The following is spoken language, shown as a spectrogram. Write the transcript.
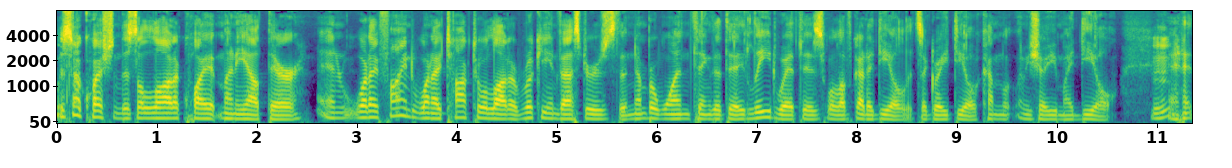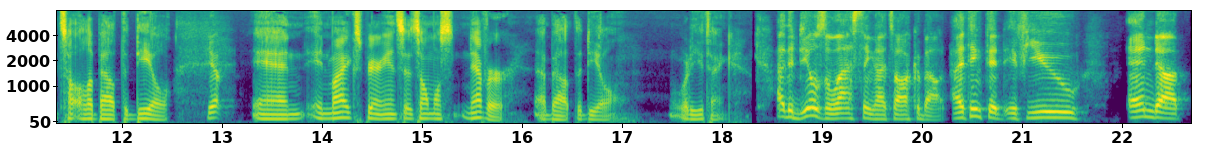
There's no question there's a lot of quiet money out there. And what i find when i talk to a lot of rookie investors the number one thing that they lead with is well i've got a deal. It's a great deal. Come let me show you my deal. Mm-hmm. and it's all about the deal. Yep. And in my experience it's almost never about the deal what do you think? Uh, the deal is the last thing I talk about. I think that if you end up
